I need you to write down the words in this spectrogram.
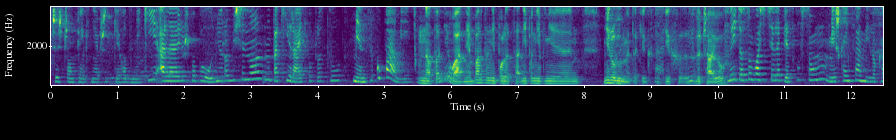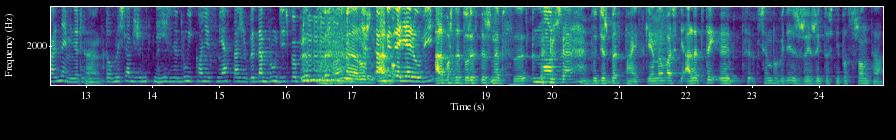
czyszczą pięknie wszystkie chodniki, ale już po południu robi się no, no taki rajd po prostu między kupami. No to nieładnie, bardzo nie poleca, nie, nie, nie, nie lubimy takich, takich zwyczajów. No i to są właściciele piesków, są mieszkańcami lokalnymi. No, Tak. To myślałam, że nikt nie jeździ na drugi koniec miasta, żeby nabrudzić po prostu No, różne- tam, albo- gdzie nie lubi. Albo że te turystyczne psy. Może. Tudzież bezpańskie, no właśnie, ale tutaj y, chciałem powiedzieć, że jeżeli ktoś nie posprząta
